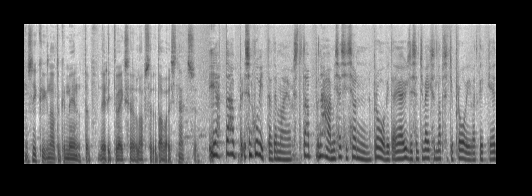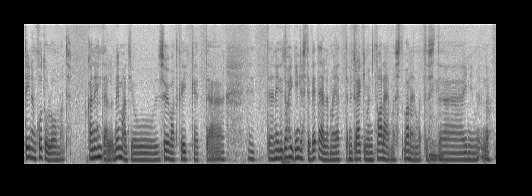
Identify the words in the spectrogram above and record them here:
no see ikkagi natuke meenutab eriti väiksele lapsele tavalist nätsu. jah, tahab, see on huvitav tema jaoks, ta tahab näha, mis asi see on, proovida ja üldiselt ju väiksed lapsed ju proovivad kõike ja teine on koduloomad, ka nendel, nemad ju söövad kõike, et et neid ei tohi kindlasti vedelema jätta, nüüd räägime nüüd vanemast, vanematest mm. äh, inim-, noh,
